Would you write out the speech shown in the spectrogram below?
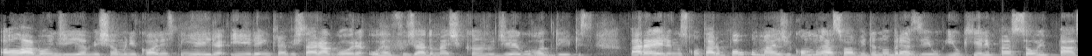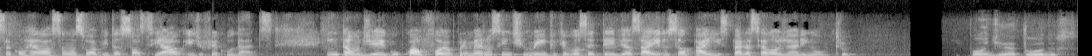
Olá, bom dia. Me chamo Nicole Espinheira e irei entrevistar agora o refugiado mexicano Diego Rodrigues para ele nos contar um pouco mais de como é a sua vida no Brasil e o que ele passou e passa com relação à sua vida social e dificuldades. Então, Diego, qual foi o primeiro sentimento que você teve ao sair do seu país para se alojar em outro? Bom dia a todos.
